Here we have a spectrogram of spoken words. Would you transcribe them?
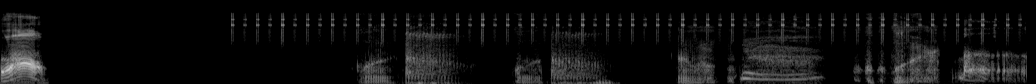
Oh! Guy?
